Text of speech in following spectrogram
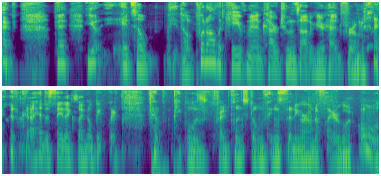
you, it's a you know, put all the caveman cartoons out of your head for a minute. I had to say that because I know people, people with Fred Flintstone things sitting around a fire going, "Oh,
